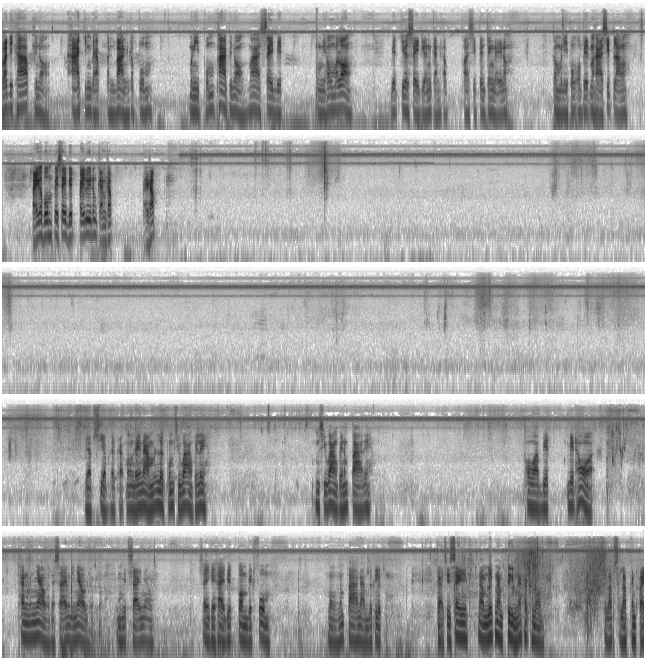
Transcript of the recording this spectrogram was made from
สวัสดีครับพี่น้องหากินแบบบ้านๆกับผมวันนี้ผมพาพี่น้องมาใส่เบ็ดวันนี้เขามาล่อง เบ็ดเยอะใส่เดือนกันครับว่าสิเป็นจังไหนเนาะก็วันนี้ผมเอาเบ็ดมาหาสิบหลัง ไปครับผมไปใส่เบ็ดไปลุยน้ำกันครับ ไปครับ แบบเสียบเลยครับมองได้น้ำมันเลิกผมสิว่างไปเลยผมสิว่างไปน้ำปลาเลย เพราะว่าเบ็ดเบ็ดห่ออะคันมันเน่าแล้วก็สายมันก็เน่าอยู่ครับผมเบ็ดสายเน่าใส่คล้ายๆเบ็ดปอมเบ็ดโฟมมองน้ำปลาน้ำลึกๆกะจะใส่น้ำลึกน้ำตื่นนะครับพี่น้องสลับสลับกันไป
